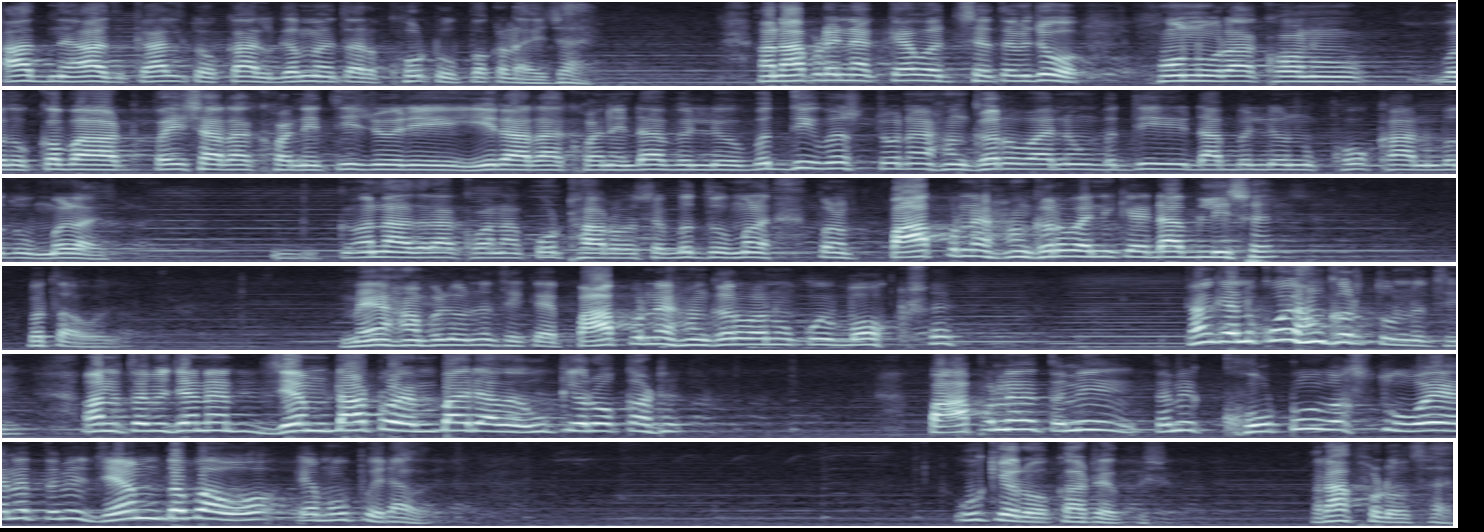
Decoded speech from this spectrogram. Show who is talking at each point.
Speaker 1: આજ ને આજ કાલ તો કાલ ગમે ત્યારે ખોટું પકડાઈ જાય. અને આપણે ત્યાં કહેવત છે, તમે જુઓ, હોનું રાખવાનું, બધું કબાટ, પૈસા રાખવાની, તિજોરી, હીરા રાખવાની, ડાબલીઓ, બધી વસ્તુને હંઘરવાનું, બધી ડાબલીઓનું ખોખાનું બધું મળે. અનાજ રાખવાના, કોઠારો છે, બધું મળે. પણ પાપને હંઘરવાની ક્યાંય ડાબલી છે? બતાવો મેં સાંભળ્યું નથી કે પાપને હંઘરવાનું કોઈ બોક્સ છે? કારણ કે એને કોઈ હંગરતું નથી. અને તમે જેને જેમ દાટો એમ બહાર આવે, ઉકેરો કાઢે. પાપને તમે તમે ખોટું વસ્તુ હોય અને તમે જેમ દબાવો, એમ ઉપર આવે. ઉકેરો કાઢે પછી. રાફડો થાય.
